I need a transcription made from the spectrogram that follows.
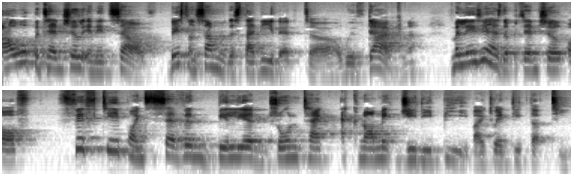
our potential in itself, based on some of the study that uh, we've done, Malaysia has the potential of 50.7 billion drone tech economic GDP by 2030.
